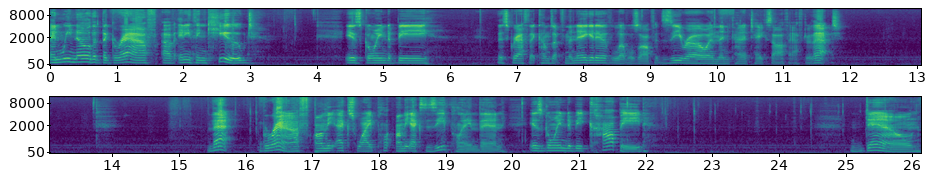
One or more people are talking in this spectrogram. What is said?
And we know that the graph of anything cubed is going to be this graph that comes up from the negative, levels off at 0, and then kind of takes off after that. That graph on the xy on the xz plane then is going to be copied down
